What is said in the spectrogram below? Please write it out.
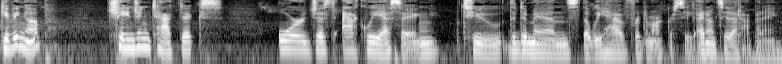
giving up, changing tactics, or just acquiescing to the demands that we have for democracy. I don't see that happening.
